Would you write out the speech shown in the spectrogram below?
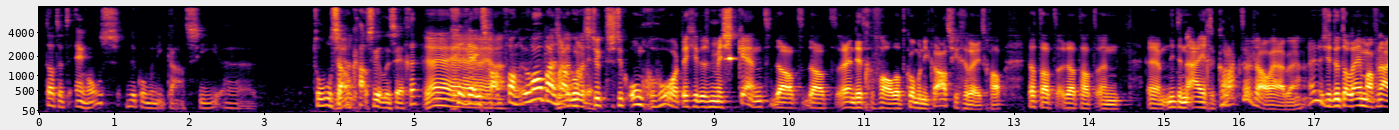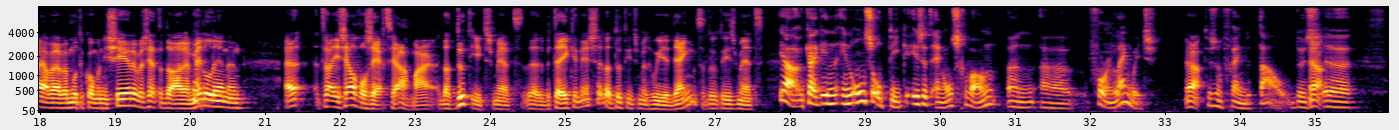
dat het Engels de communicatie eh, tool, zou ik haast willen zeggen, Ja, ja, ja, ja, ja. gereedschap van Europa Maar, zou dat, maar het, worden. is natuurlijk, het is natuurlijk ongehoord dat je dus miskent dat, dat eh, in dit geval dat communicatiegereedschap, dat dat, dat, dat een, eh, niet een eigen karakter zou hebben. Dus je doet alleen maar van, nou ja, we, we moeten communiceren, we zetten daar een middel in. En, terwijl je zelf al zegt, ja, maar dat doet iets met de, betekenissen, dat doet iets met hoe je denkt, dat doet iets met... Ja, kijk, in, in onze optiek is het Engels gewoon een eh, foreign language. Ja, Het is een vreemde taal. Dus, Ja. eh,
